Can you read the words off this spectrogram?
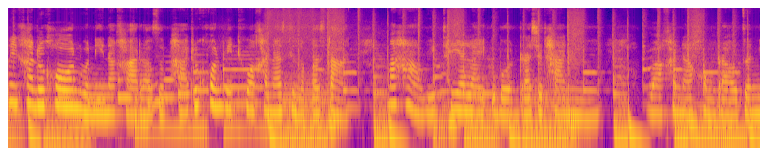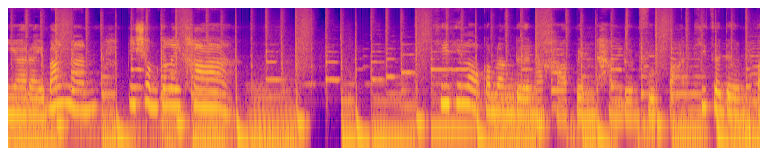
สวัสดีค่ะทุกคน วันนี้นะคะ เราจะพาทุกคนไปทัวร์คณะศิลปศาสตร์ มหาวิทยาลัยอุบลราชธานี ว่าคณะของเราจะมีอะไรบ้างนั้น ไปชมกันเลยค่ะ ที่ที่เรากำลังเดินนะคะ เป็นทางเดินฟุตบาทที่จะเดินไป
